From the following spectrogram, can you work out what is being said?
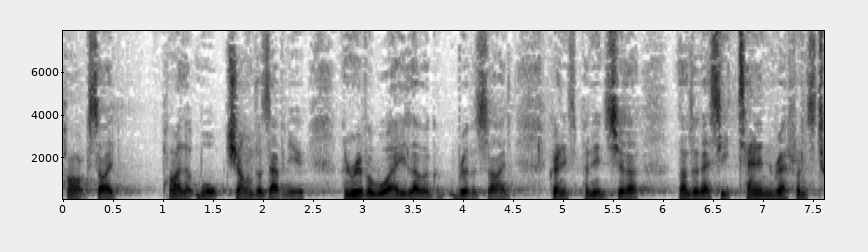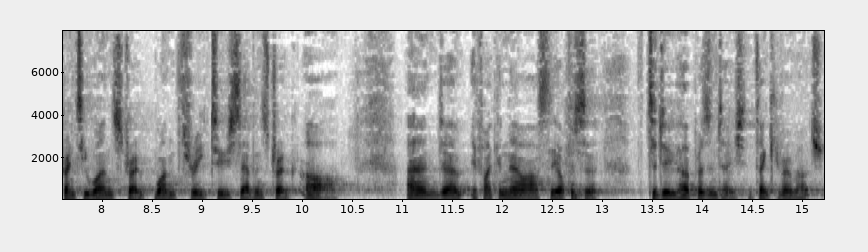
Parkside, Pilot Walk, Chandlers Avenue and River Way, Lower Riverside, Greenwich Peninsula, London SE10, reference 21 stroke 1327 stroke R. And uh, if I can now ask the officer to do her presentation. Thank you very much.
